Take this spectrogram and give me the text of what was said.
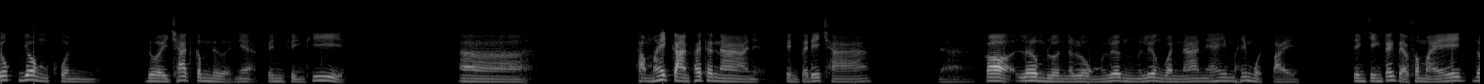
ยกย่องคน โดยชาติกำเนิดเนี่ยเป็นสิ่งที่ทำให้การพัฒนาเนี่ยเป็นไปได้ช้านะก็เริ่มรณรงค์เรื่องเรื่องวันณะเนี่ยให้ให้หมดไป จริง ๆ ตั้งแต่สมัยด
